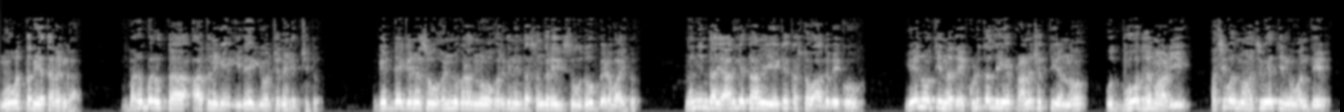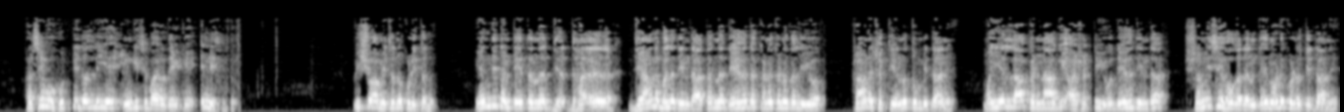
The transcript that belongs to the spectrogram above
ಮೂವತ್ತನೆಯ ತರಂಗ. ಬರಬರುತ್ತಾ ಆತನಿಗೆ ಇದೇ ಯೋಚನೆ ಹೆಚ್ಚಿತು. ಗೆಡ್ಡೆ ಗೆಣಸು ಹಣ್ಣುಗಳನ್ನು ಹೊರಗಿನಿಂದ ಸಂಗ್ರಹಿಸುವುದು ಬೇಡವಾಯಿತು. ನನ್ನಿಂದ ಯಾರಿಗೆ ತಾನೇ ಏಕೆ ಕಷ್ಟವಾಗಬೇಕು? ಏನೂ ತಿನ್ನದೆ ಕುಳಿತಲ್ಲಿಯೇ ಪ್ರಾಣಶಕ್ತಿಯನ್ನು ಉದ್ಬೋಧ ಮಾಡಿ ಹಸಿವನ್ನು ಹಸಿವೇ ತಿನ್ನುವಂತೆ ಹಸಿವು ಹುಟ್ಟಿದಲ್ಲಿಯೇ ಇಂಗಿಸಬಾರದೇಕೆ ಎನ್ನಿಸಿತು. ವಿಶ್ವಾಮಿತನು ಕುಳಿತನು. ಎಂದಿನಂತೆ ತನ್ನ ಧ್ಯಾನ ಬಲದಿಂದ ತನ್ನ ದೇಹದ ಕಣಕಣದಲ್ಲಿಯೂ ಪ್ರಾಣಶಕ್ತಿಯನ್ನು ತುಂಬಿದ್ದಾನೆ. ಮೈಯೆಲ್ಲಾ ಕಣ್ಣಾಗಿ ಆ ಶಕ್ತಿಯು ದೇಹದಿಂದ ಶ್ರಮಿಸಿ ಹೋಗದಂತೆ ನೋಡಿಕೊಳ್ಳುತ್ತಿದ್ದಾನೆ.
